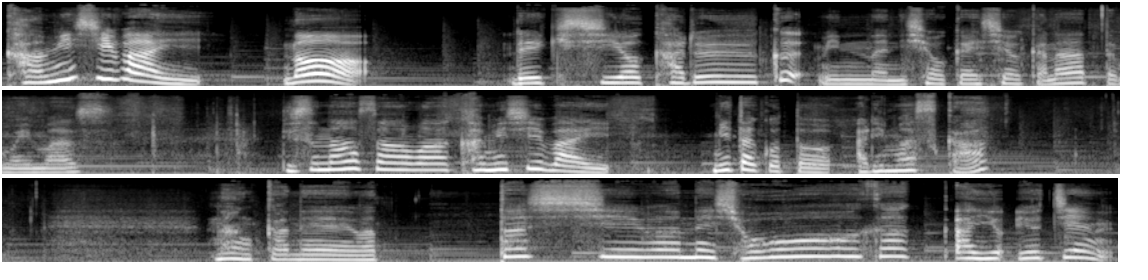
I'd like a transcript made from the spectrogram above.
紙芝居の歴史を軽くみんなに紹介しようかなと思います。リスナーさんは紙芝居見たことありますか？なんかね私はね小学あ幼稚園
